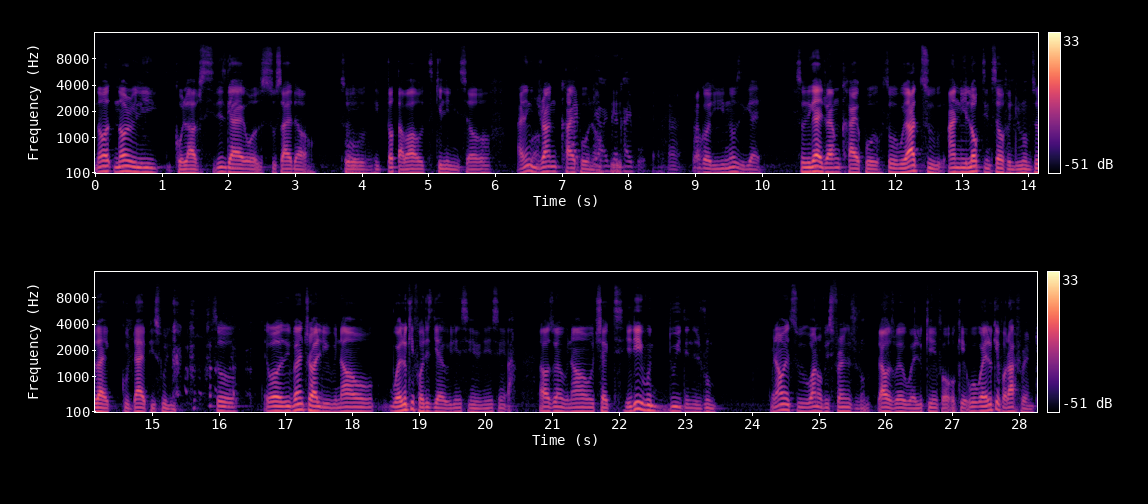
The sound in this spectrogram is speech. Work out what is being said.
not not really collapsed. This guy was suicidal, so Oh. he thought about killing himself. I think he drank hypo now. Yeah, He- Jack Hypo. Oh God, he knows the guy. So the guy drank hypo. So we had to, and he locked himself in the room so that he could die peacefully. so it was eventually we now we're looking for this guy. We didn't see him. We didn't see him. Ah, that was when we now checked. He didn't even do it in his room. We now went to one of his friends' room. That was where we were looking for. Okay, we were looking for that friend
